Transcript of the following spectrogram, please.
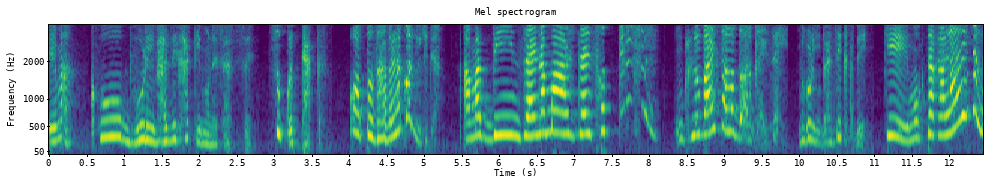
এমা, খুব ভুড়ি ভাজি খাতি মনে চাচ্ছে। চুপ করে থাক। অত ঝামেলা করবি কিটা? আমার দিন যায় না, মাস যায় ছত্রিশে উঠল বাই, চলো দরগাই যাই। ভুড়ি ভাজি খাবে। কি, মুখটা কালা হয়ে গেল?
